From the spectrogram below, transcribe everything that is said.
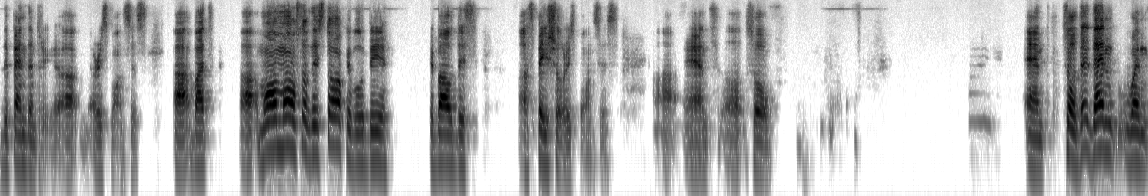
dependent uh, responses. but uh, more, most of this talk will be about this uh, spatial responses. And so, and so th then when,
